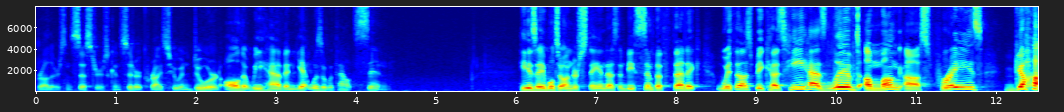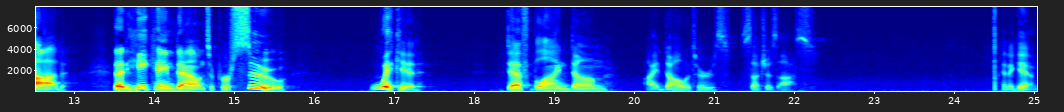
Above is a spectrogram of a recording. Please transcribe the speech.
brothers and sisters, consider Christ who endured all that we have and yet was without sin. He is able to understand us and be sympathetic with us because He has lived among us. Praise God that He came down to pursue wicked, deaf, blind, dumb, idolaters such as us. And again,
